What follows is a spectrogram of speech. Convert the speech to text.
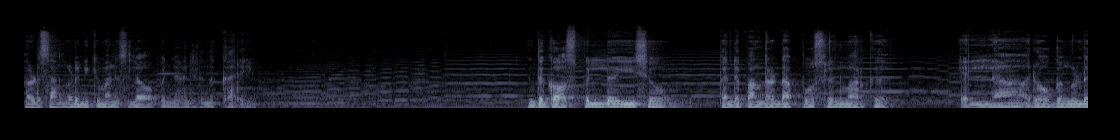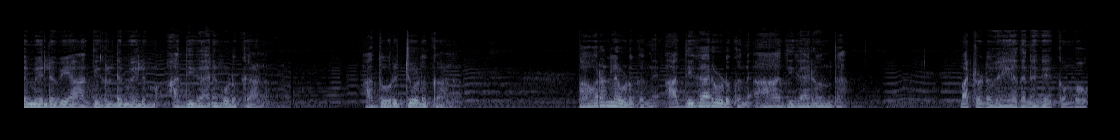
അവരുടെ സങ്കടം എനിക്ക് മനസ്സിലാവും അപ്പം ഞാനിരുന്ന് കരയും. ഇത് ഗോസ്പലിൽ ഈശോ തന്റെ പന്ത്രണ്ട് അപ്പോസ്റ്റലന്മാർക്ക് എല്ലാ രോഗങ്ങളുടെ മേലും വ്യാധികളുടെ മേലും അധികാരം കൊടുക്കുകയാണ്. അതോറിറ്റി കൊടുക്കുകയാണ്. പവറല്ല കൊടുക്കുന്നത് അധികാരം കൊടുക്കുന്നത് ആ അധികാരം എന്താ? മറ്റുള്ള വേദന കേൾക്കുമ്പോൾ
